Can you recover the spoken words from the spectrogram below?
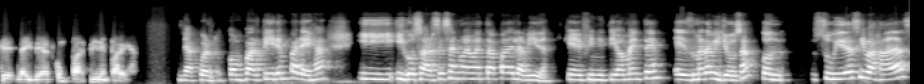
que la idea es compartir en pareja. De acuerdo, compartir en pareja y, gozarse esa nueva etapa de la vida, que definitivamente es maravillosa, con subidas y bajadas,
